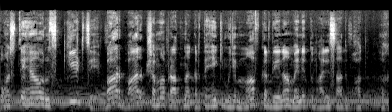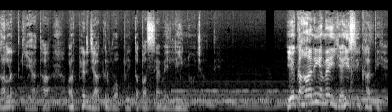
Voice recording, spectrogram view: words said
पहुँचते हैं और उस कीट से बार बार क्षमा प्रार्थना करते हैं कि मुझे माफ़ कर देना, मैंने तुम्हारे साथ बहुत गलत किया था और फिर जाकर वो अपनी तपस्या में लीन हो जाते हैं। ये कहानी हमें यही सिखाती है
